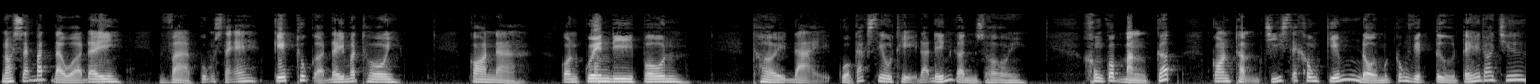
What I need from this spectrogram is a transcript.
Nó sẽ bắt đầu ở đây và cũng sẽ kết thúc ở đây mất thôi. Con à, con quên đi, Paul. Thời đại của các siêu thị đã đến gần rồi. Không có bằng cấp, con thậm chí sẽ không kiếm nổi một công việc tử tế đó chứ.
